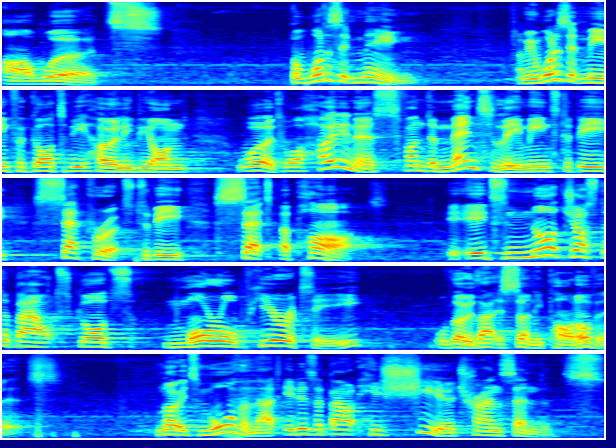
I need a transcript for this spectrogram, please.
our words. But what does it mean? I mean, what does it mean for God to be holy beyond words? Well, holiness fundamentally means to be separate, to be set apart. It's not just about God's moral purity, although that is certainly part of it. No, it's more than that. It is about his sheer transcendence.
